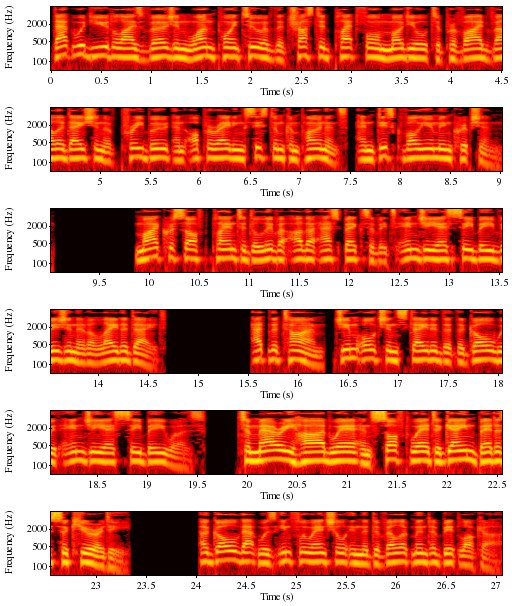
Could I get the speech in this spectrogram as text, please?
that would utilize version 1.2 of the Trusted Platform module to provide validation of pre-boot and operating system components, and disk volume encryption. Microsoft planned to deliver other aspects of its NGSCB vision at a later date. At the time, Jim Allchin stated that the goal with NGSCB was, "...to marry hardware and software to gain better security", a goal that was influential in the development of BitLocker.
